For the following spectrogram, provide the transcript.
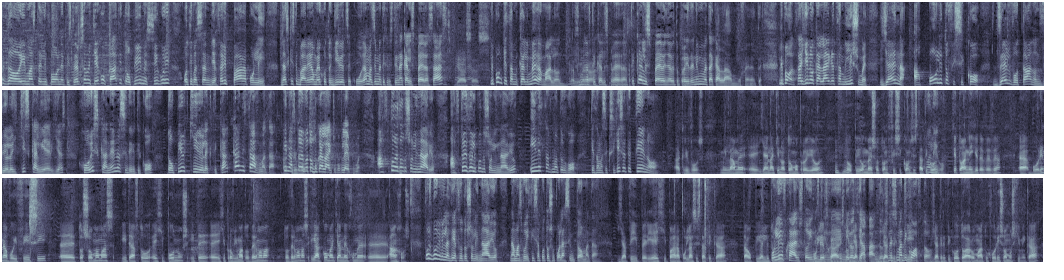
Εδώ είμαστε λοιπόν, επιστρέψαμε και έχω κάτι το οποίο είμαι σίγουρη ότι θα σα ενδιαφέρει πάρα πολύ. Μιας και στην παρέα μου έχω τον κύριο Τσεκούρα μαζί με τη Χριστίνα. Καλησπέρα σας. Γεια σας. Λοιπόν, και θα. Καλημέρα, μάλλον. Καλημέρα. Είναι αυτή η καλησπέρα. Τι καλησπέρα, μια το πρωί. Δεν είμαι με τα καλά μου, φαίνεται. Λοιπόν, θα γίνω καλά γιατί θα μιλήσουμε για ένα απόλυτο φυσικό τζελ βοτάνων βιολογικής καλλιέργειας χωρίς κανένα συντηρητικό το οποίο κυριολεκτικά κάνει θαύματα. Είναι αυτό Ακριβώς. εδώ το μπουκαλάκι που βλέπουμε. Αυτό εδώ το σωληνάριο. Αυτό εδώ λοιπόν το σωληνάριο είναι θαυματουργό. Και θα μας εξηγήσετε τι εννοώ. Ακριβώς. Μιλάμε ε, για ένα καινοτόμο προϊόν, το οποίο μέσω των φυσικών Το συστατικών ανοίγω. και το ανοίγεται βέβαια, ε, μπορεί να βοηθήσει ε, το σώμα μας, είτε αυτό έχει πόνους, είτε ε, έχει πρόβλημα το δέρμα, μα- το δέρμα μας ή ακόμα και αν έχουμε ε, άγχος. Πώς μπορεί δηλαδή αυτό το σωληνάριο να μας βοηθήσει από τόσο πολλά συμπτώματα; Γιατί περιέχει πάρα πολλά συστατικά τα οποία λειτουργούν. Πολύ ευχάριστο είναι Πολύ στην, ε, ευχάριστο, μυρωδιά διακρι- πάντως. Είναι διακριτική- σημαντικό αυτό. Διακριτικό το άρωμά του, χωρίς όμως χημικά.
